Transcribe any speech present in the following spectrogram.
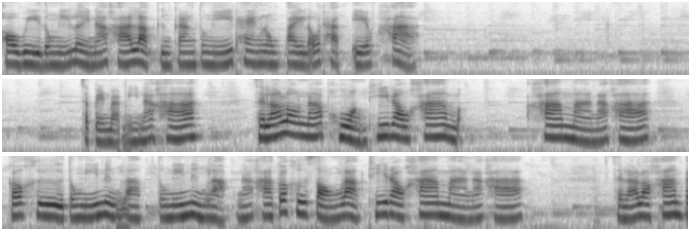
คอ V ตรงนี้เลยนะคะ หลักกึ่งกลางตรงนี้แทงลงไปแล้วถัก F ค่ะ จะเป็นแบบนี้นะคะ เสร็จแล้วเรานับห่วงที่เราข้ามข้ามมานะคะ ก็คือตรงนี้ 1 หลักตรงนี้ 1 หลักนะคะ ก็คือ 2 หลักที่เราข้ามมานะคะ เสร็จแล้วเราข้ามไป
